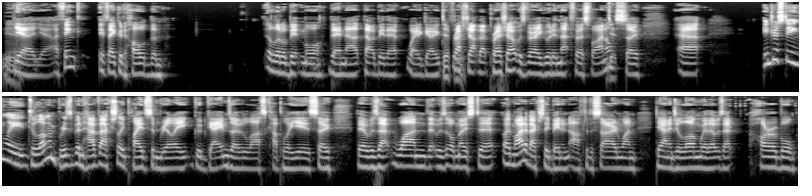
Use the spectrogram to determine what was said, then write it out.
Yeah. yeah, yeah. I think if they could hold them a little bit more, then uh, that would be their way to go. Definitely. Rush up that pressure. It was very good in that first final. Yes. So uh, Interestingly, Geelong and Brisbane have actually played some really good games over the last couple of years. So there was that one that was almost, a, it might have actually been an after the siren one down in Geelong where there was that horrible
